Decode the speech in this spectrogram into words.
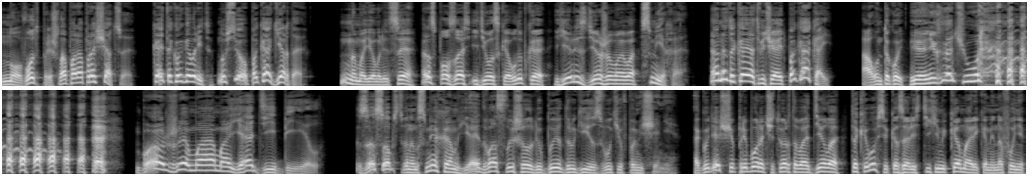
Но вот пришла пора прощаться. Кай такой говорит, ну все, пока, Герда. На моем лице расползлась идиотская улыбка еле сдерживаемого смеха. Она такая отвечает «Пока, Кай». А он такой «Я не хочу». Боже, мама, я дебил. За собственным смехом я едва слышал любые другие звуки в помещении. А гудящие приборы четвертого отдела так и вовсе казались тихими комариками на фоне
